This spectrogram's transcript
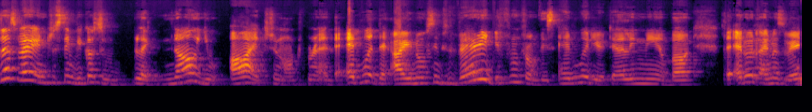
That's very interesting because like now you are actually an entrepreneur and the Edward that I know seems very different from this Edward you're telling me about. The Edward I know is very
